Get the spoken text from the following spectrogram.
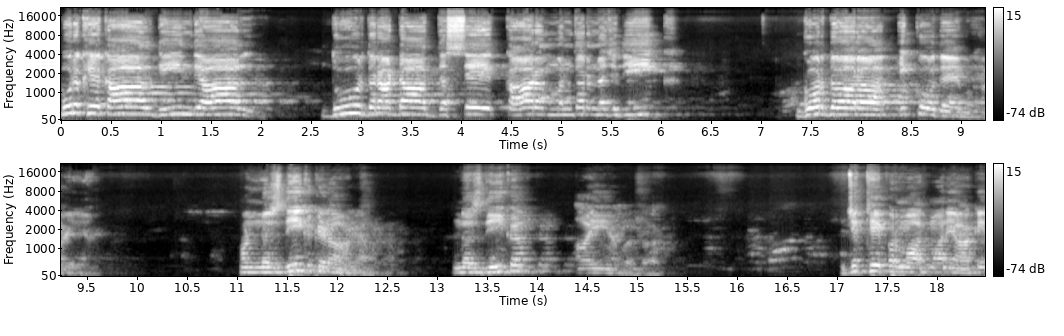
ਪੁਰਖ ਅਕਾਲ, ਦੀਨ ਦਿਆਲ, ਦੂਰ ਦਰਾਡਾ ਦੱਸੇ ਕਾਰ ਮੰਦਰ ਨਜ਼ਦੀਕ, ਗੁਰਦੁਆਰਾ ਇੱਕੋ ਦੇ ਵਿਖਾਇਆ ਹੁਣ ਨਜ਼ਦੀਕ ਕਿਹੜਾ ਆ ਗਿਆ? ਨਜ਼ਦੀਕ ਆਈ ਆ। ਗੁਰਦੁਆਰਾ ਜਿੱਥੇ ਪਰਮਾਤਮਾ ਨੇ ਆ ਕੇ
